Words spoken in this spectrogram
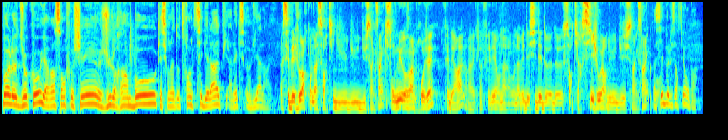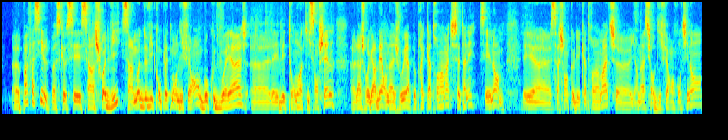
Paul Djoko, il y a Vincent Fauché, Jules Rimbaud, qu'est-ce qu'on a d'autre Franck Seguela et puis Alex Vial. C'est des joueurs qu'on a sortis du, 5-5 qui sont venus dans un projet fédéral. Avec la Fédé, on, a, on avait décidé de, sortir 6 joueurs du, 5-5. Facile de les sortir ou pas? Euh, pas facile, parce que c'est un choix de vie, c'est un mode de vie complètement différent, beaucoup de voyages, euh, les, tournois qui s'enchaînent. Euh, là, je regardais, on a joué à peu près 80 matchs cette année, c'est énorme. Et sachant que les 80 matchs, il y en a sur différents continents,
